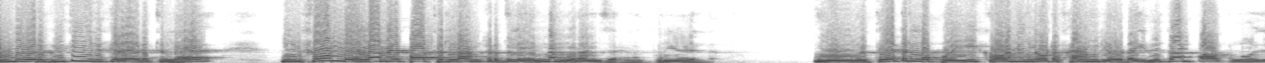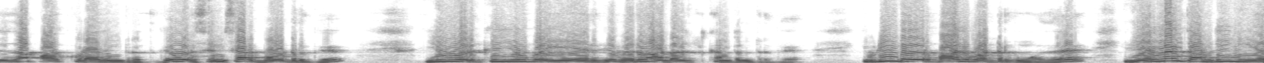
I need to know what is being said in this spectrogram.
அந்த ஒரு விதி இருக்கிற இடத்துல நீங்க போன்ல எல்லாமே பார்த்துடலான்றதுல என்ன முரண் சார் எனக்கு புரியவே இல்லை. நீங்க உங்கள் தேட்டர்ல போய் குழந்தைங்களோட ஃபேமிலியோட இதுதான் பார்க்கணும் இதுதான் பார்க்க கூடாதுன்றதுக்கு ஒரு சென்சார் போர்டு இருக்கு. யூ இருக்கு யூ பை ஏ இருக்கு வெறும் அடல்ட் கண்டென்ட் இருக்கு. இப்படின்ற ஒரு பாகுபாடு இருக்கும்போது இது எல்லாம் தாண்டி நீங்க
